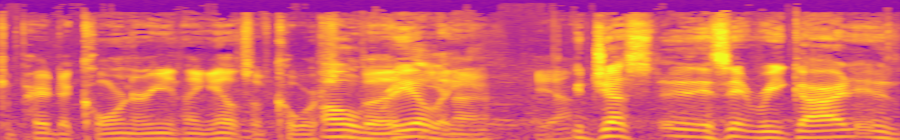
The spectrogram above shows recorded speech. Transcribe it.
compared to corn or anything else, of course. Oh, but, really? You know, yeah. Just is it regarded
